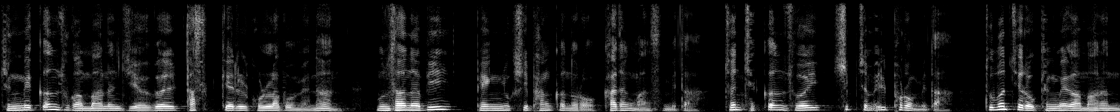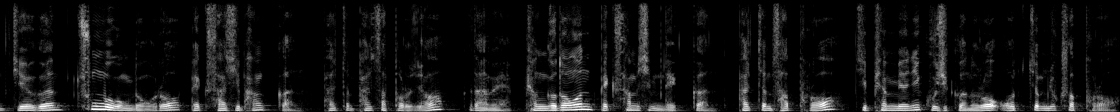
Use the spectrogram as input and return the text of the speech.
경매 건수가 많은 지역을 다섯 개를 골라보면은 문산읍이 161 건으로 가장 많습니다. 전체 건수의 10.1%입니다. 두 번째로 경매가 많은 지역은 충무공동으로 141건, 8.84%죠. 그 다음에 평거동은 134건, 8.4%, 지편면이 90건으로 5.64%,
